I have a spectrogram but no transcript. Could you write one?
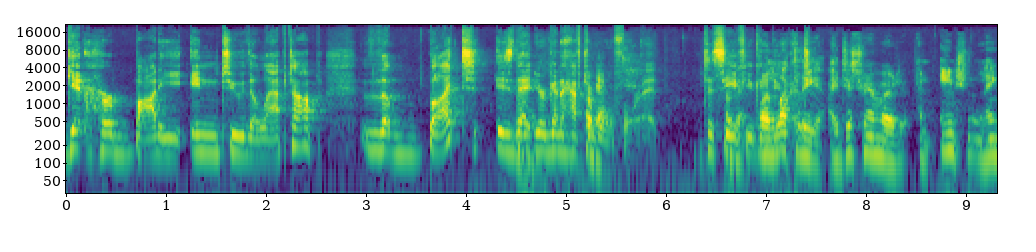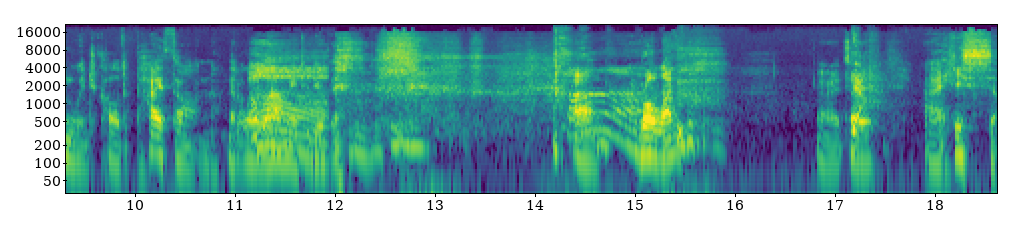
get her body into the laptop. The but is that you're gonna have to Okay. roll for it to see if you can well, do it. luckily, I just remembered an ancient language called Python that will allow me to do this. um, roll one. All right, so. Yeah. Uh, he's so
